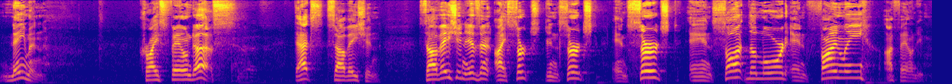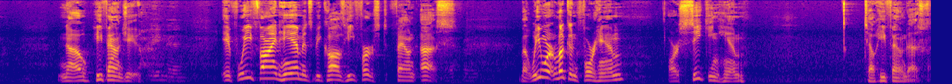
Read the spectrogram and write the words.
Naaman. Christ found us. That's salvation. Salvation isn't I searched and searched and searched and sought the Lord and finally I found him. No, he found you. Amen. If we find him, it's because he first found us. But we weren't looking for him or seeking him till he found us.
